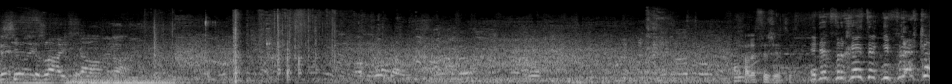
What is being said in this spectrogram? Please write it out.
Zitten blijven. Ga even zitten. En dit vergeet ik niet, flikker!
